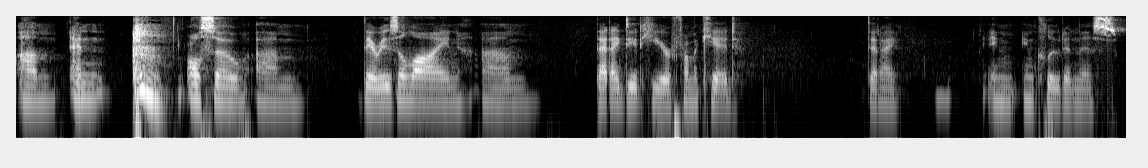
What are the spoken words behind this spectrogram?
Um, and also, um, there is a line um, that I did hear from a kid that I in, include in this.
